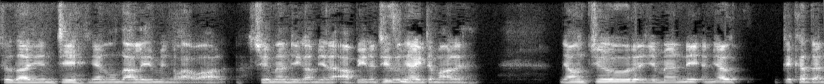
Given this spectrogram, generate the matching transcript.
ကျိုးသားရင်ကြီးရန်ကုန်သားလေးမင်္ဂလာပါရွှေမန်းမြေကအမြဲတမ်းအားပေးနေကျေးဇူးအများကြီးတင်ပါတယ်ညောင်ကျိုးတဲ့ယမန်နေ့အမြောက် တက်ခတ်တန်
